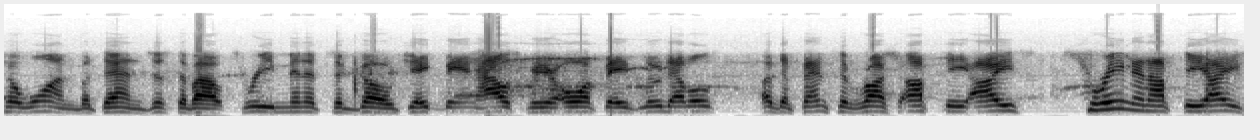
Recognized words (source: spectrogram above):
to one. But then, just about three minutes ago, Jake Van House for your OFA Blue Devils, a defensive rush up the ice, screaming up the ice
